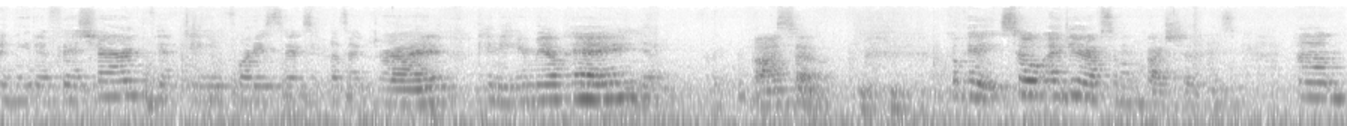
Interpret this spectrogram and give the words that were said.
Anita Fisher, fifteen forty-six Pleasant Drive. Can you hear me okay? Yeah. Awesome. Okay, so I do have some questions. Um,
